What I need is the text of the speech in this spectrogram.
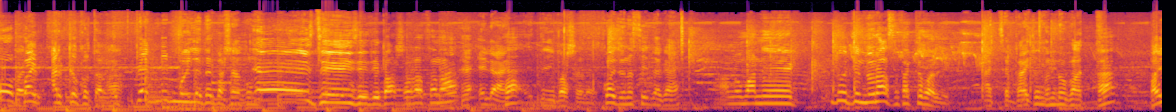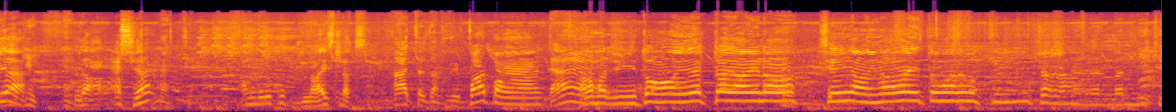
ও ভাই। আরেকটা কথা প্রেগনেন্ট মহিলাদের বাসা এখন এই যে এই যে যে বাসাটা আছে না? হ্যাঁ, এটা। হ্যাঁ এই বাসাটা কয়জন আছে এই জায়গায়? আনুমানিক দুই তিনজন আছে থাকতে আচ্ছা ভাই ধন্যবাদ। হ্যাঁ? ভাইয়া হ্যাঁ। এটা আসি হ্যাঁ? আচ্ছা। আমাদের খুব নাইস লাগছে। আচ্ছা যান। বাই বাই হ্যাঁ। আমার হৃদয় একটা আয়না সেই আয়নায় তোমার মুক্তি কি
